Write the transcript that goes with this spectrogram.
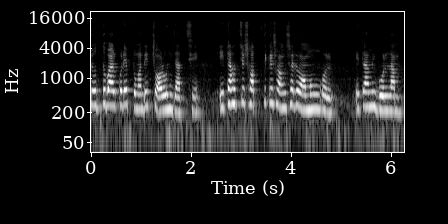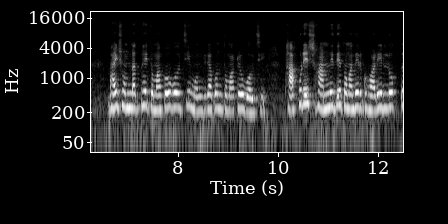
চোদ্দ বার করে তোমাদের চরণ যাচ্ছে। এটা হচ্ছে সব থেকে সংসারের অমঙ্গল, এটা আমি বললাম। ভাই সোমনাথ ভাই, তোমাকেও বলছি মন্দিরা বোন তোমাকেও বলছি। ঠাকুরের সামনে দিয়ে তোমাদের ঘরের লোক তো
